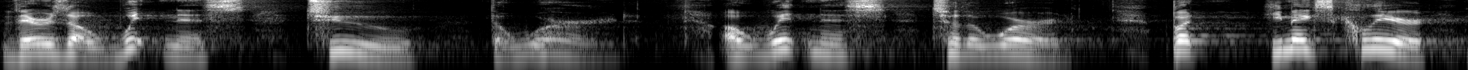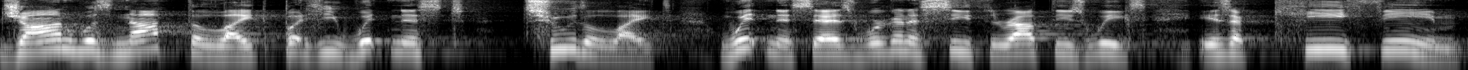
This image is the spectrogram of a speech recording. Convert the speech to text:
There's a witness to the word. A witness to the word. But he makes clear John was not the light, but he witnessed to the light. Witness, as we're going to see throughout these weeks, is a key theme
